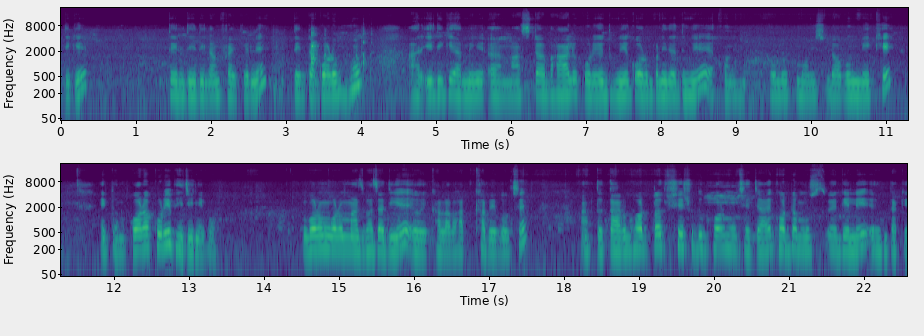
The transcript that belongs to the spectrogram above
এদিকে তেল দিয়ে দিলাম ফ্রাই প্যানে তেলটা গরম হোক আর এদিকে আমি মাছটা ভালো করে ধুয়ে, গরম পানিতে ধুয়ে এখন হলুদ মরিচ, লবণ মেখে একদম কড়া করে ভেজে নেব। গরম গরম মাছ ভাজা দিয়ে ওই খালা ভাত খাবে বলছে। আর তো তার ঘরটা, সে শুধু ঘর মুছে যায়, ঘরটা মুছে গেলে তাকে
